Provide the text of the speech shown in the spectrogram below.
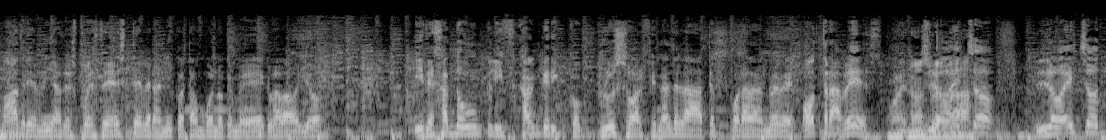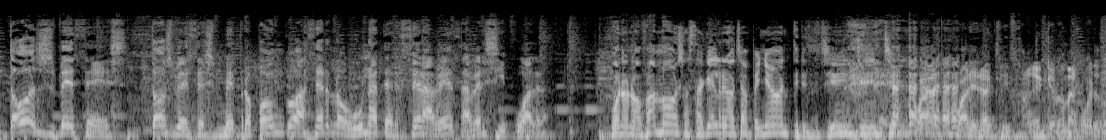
Madre mía, después de este veranico tan bueno que me he clavado yo. Y dejando un cliffhanger inconcluso al final de la temporada 9. Otra vez. Bueno, es lo he hecho, lo he hecho dos veces. Dos veces. Me propongo hacerlo una tercera vez a ver si cuadra. Bueno, nos vamos. Hasta aquí el Reno Champiñón. ¿Cuál, cuál era el cliffhanger? Que no me acuerdo.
